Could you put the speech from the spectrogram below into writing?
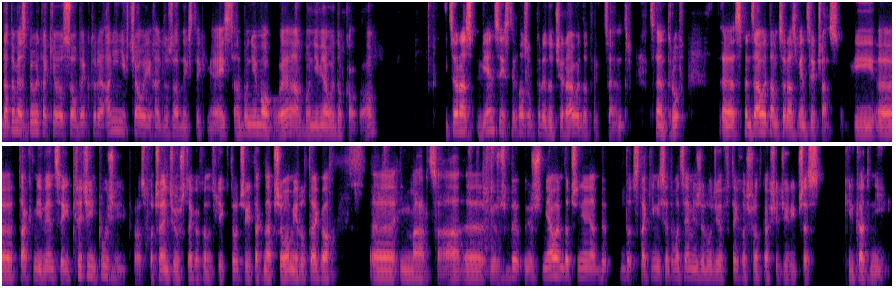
Natomiast były takie osoby, które ani nie chciały jechać do żadnych z tych miejsc, albo nie mogły, albo nie miały do kogo. I coraz więcej z tych osób, które docierały do tych centr, centrów, e, spędzały tam coraz więcej czasu. I e, tak mniej więcej tydzień później, po rozpoczęciu już tego konfliktu, czyli tak na przełomie lutego e, i marca, już, by, już miałem do czynienia z takimi sytuacjami, że ludzie w tych ośrodkach siedzieli przez kilka dni,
